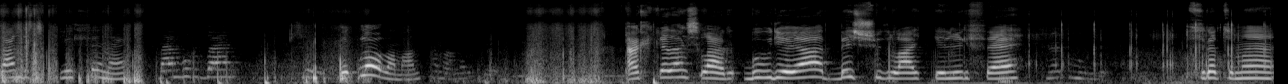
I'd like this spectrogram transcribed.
Sen de çık girsene. ben buradan şey, Bekle o zaman. Arkadaşlar bu videoya 500 like gelirse suratımı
